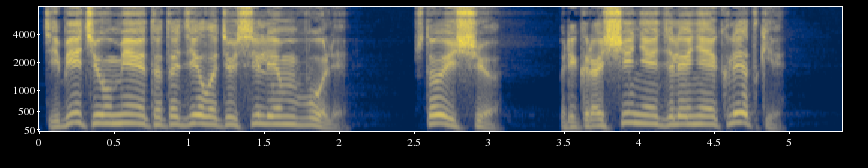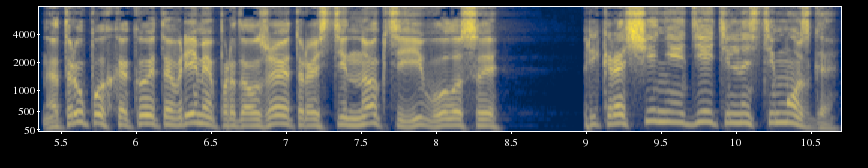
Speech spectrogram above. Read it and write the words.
Тибете умеют это делать усилием воли. Что еще? Прекращение деления клетки? На трупах какое-то время продолжают расти ногти и волосы. Прекращение деятельности мозга.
